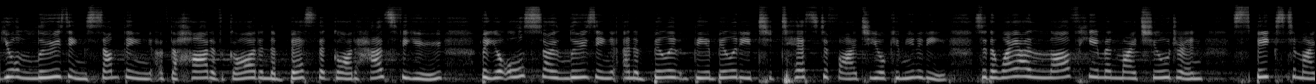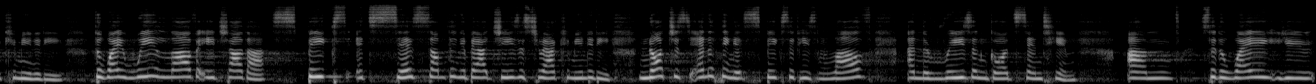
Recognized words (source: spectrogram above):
you're losing something of the heart of God and the best that God has for you, but you're also losing an ability, the ability to testify to your community. So the way I love Him and my children speaks to my community. The way we love each other speaks, it says something about Jesus to our community. Not just anything, it speaks of His love and the reason God sent Him. Um, so the way you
